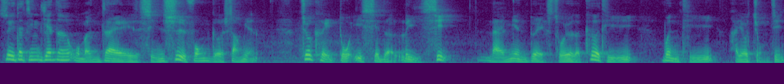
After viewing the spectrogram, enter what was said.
所以在今天呢，我们在行事风格上面就可以多一些的理性来面对所有的课题、问题还有窘境。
